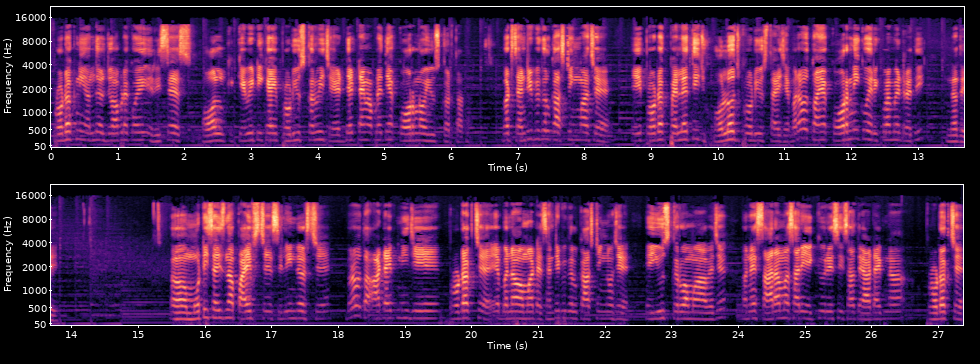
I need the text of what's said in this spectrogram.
પ્રોડક્ટની અંદર જો આપણે કોઈ રિસેસ હોલ કે કેવિટી કાંઈ પ્રોડ્યુસ કરવી છે એટ ધેટ ટાઈમ આપણે ત્યાં કોરનો યુઝ કરતા હતા. બટ સેન્ટ્રીફ્યુગલ કાસ્ટિંગમાં છે એ પ્રોડક્ટ પહેલેથી જ હોલો જ પ્રોડ્યુસ થાય છે. બરાબર? તો અહીંયા કોરની કોઈ રિક્વાયરમેન્ટ રહેતી નથી. મોટી સાઇઝના પાઇપ્સ છે સિલિન્ડર્સ છે. બરાબર? તો આ ટાઈપની જે પ્રોડક્ટ છે, એ બનાવવા માટે સેન્ટ્રીફ્યુગલ કાસ્ટિંગનો છે, એ યુઝ કરવામાં આવે છે અને સારામાં સારી એક્યુરેસી સાથે આ ટાઈપના પ્રોડક્ટ છે,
